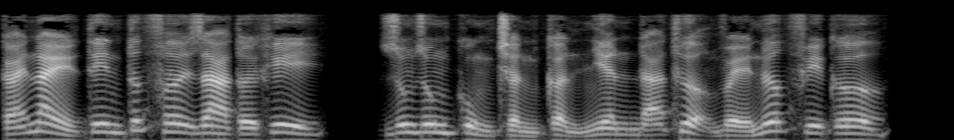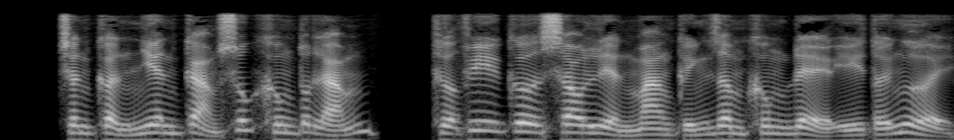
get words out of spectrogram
Cái này tin tức phơi ra tới khi, Dung Dung cùng Trần Cẩn Nhiên đã thượng về nước phi cơ. Trần Cẩn Nhiên cảm xúc không tốt lắm, thượng phi cơ sau liền mang kính dâm không để ý tới người.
